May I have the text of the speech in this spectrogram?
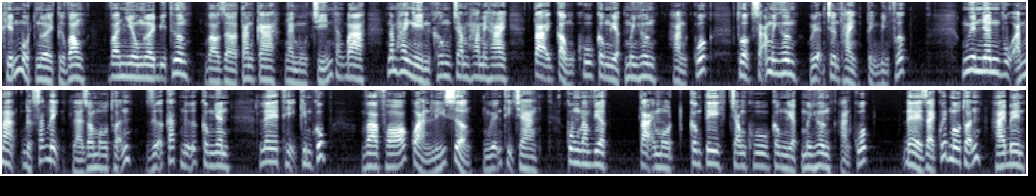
khiến một người tử vong và nhiều người bị thương vào giờ tan ca ngày 9 tháng 3 năm 2022 tại cổng khu công nghiệp Minh Hưng, Hàn Quốc thuộc xã Minh Hưng, huyện Trơn Thành, tỉnh Bình Phước. Nguyên nhân vụ án mạng được xác định là do mâu thuẫn giữa các nữ công nhân Lê Thị Kim Cúc và phó quản lý xưởng Nguyễn Thị Trang cùng làm việc tại một công ty trong khu công nghiệp Minh Hưng, Hàn Quốc. Để giải quyết mâu thuẫn, hai bên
